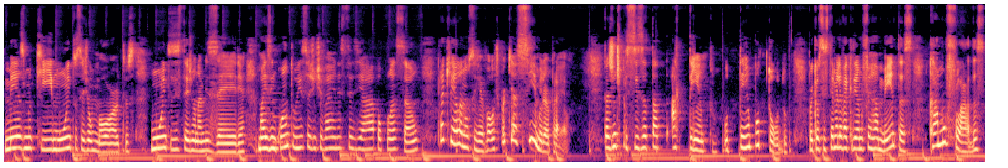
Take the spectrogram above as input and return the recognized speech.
mesmo que muitos sejam mortos, muitos estejam na miséria, mas enquanto isso a gente vai anestesiar a população para que ela não se revolte, porque assim é melhor para ela. Então a gente precisa estar tá atento o tempo todo, porque o sistema ele vai criando ferramentas camufladas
